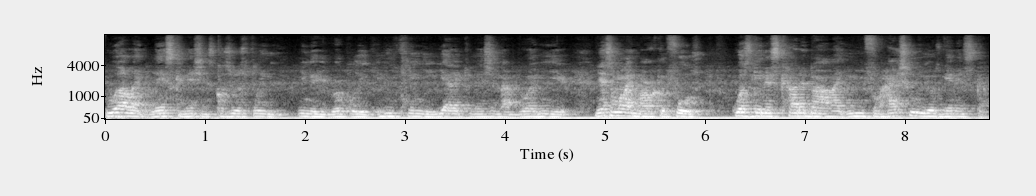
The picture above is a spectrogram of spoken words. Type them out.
who had like less connections because he was playing in the Europa League and he came here. He had a connection that brought him here. You have someone like Marco Foles who was getting scouted by like even from high school. He was getting scout,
